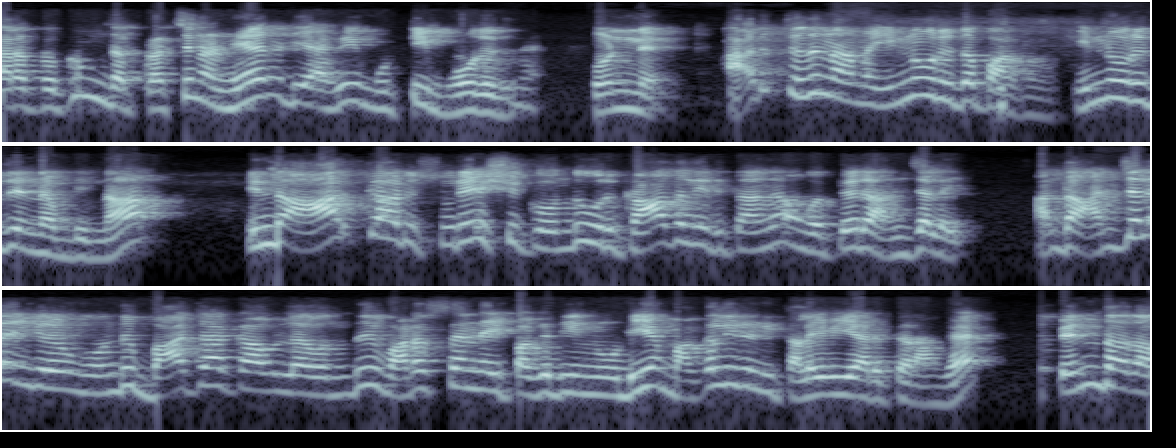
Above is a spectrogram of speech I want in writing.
தரப்புக்கும் இந்த பிரச்சனை நேரடியாகவே முட்டி மோதுதுங்க. ஒண்ணு. அடுத்தது நாம இன்னொரு இதை பார்க்கணும். இன்னொரு இது என்ன அப்படின்னா இந்த ஆற்காடு சுரேஷுக்கு வந்து ஒரு காதல் இருக்காங்க அவங்க பேரு அஞ்சலை. அந்த அஞ்சலைங்கிறவங்க வந்து பாஜகவுல வந்து வடசென்னை பகுதியினுடைய மகளிரணி தலைவியா இருக்கிறாங்க. பெண் தாதா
